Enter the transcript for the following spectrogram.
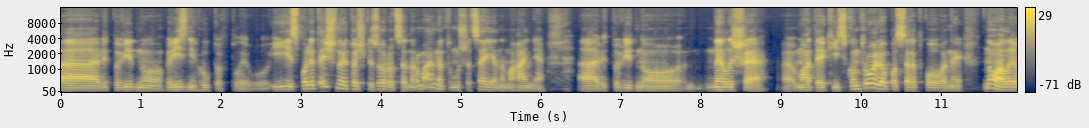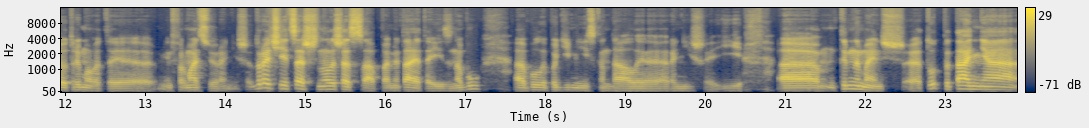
Е, відповідно різні групи впливу. І з політичної точки зору це нормально, тому що це є намагання е, відповідно не лише. Е, Мати якийсь контроль опосередкований, ну але отримувати е, інформацію раніше. До речі, це ж не лише САП, пам'ятаєте, і з НАБУ е, були подібні скандали раніше, і е, тим не менш, тут питання,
